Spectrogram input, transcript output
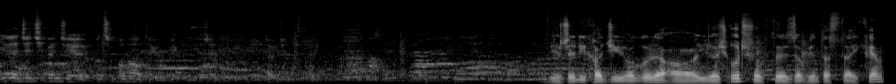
Y, Ile dzieci będzie potrzebowało tej opieki, jeżeli dojdzie do strajku? Jeżeli chodzi w ogóle o ilość uczniów, która jest objęta strajkiem,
